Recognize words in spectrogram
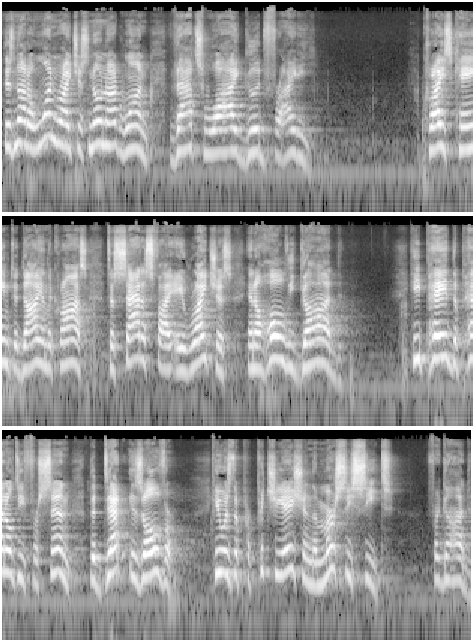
There's not a one righteous, no, not one. That's why Good Friday. Christ came to die on the cross to satisfy a righteous and a holy God. He paid the penalty for sin. The debt is over. He was the propitiation, the mercy seat for God.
